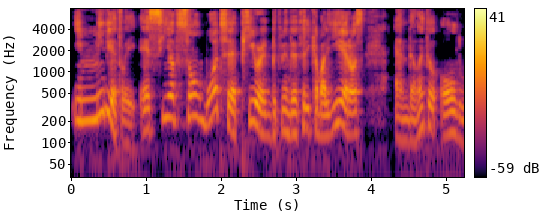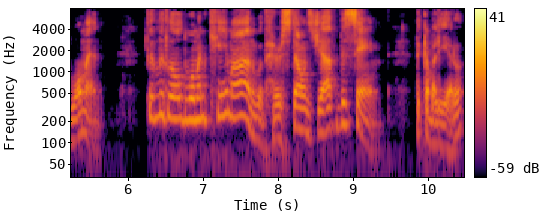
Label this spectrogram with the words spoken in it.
Immediately a sea of salt water appeared between the three caballeros and the little old woman. The little old woman came on with her stones just the same. The caballero,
